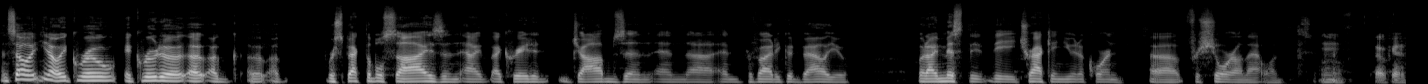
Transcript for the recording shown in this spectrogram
and so you know, it grew. It grew to a, a, a, a respectable size, and I, I created jobs and and uh, and provided good value. But I missed the the tracking unicorn uh, for sure on that one. Mm, okay.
